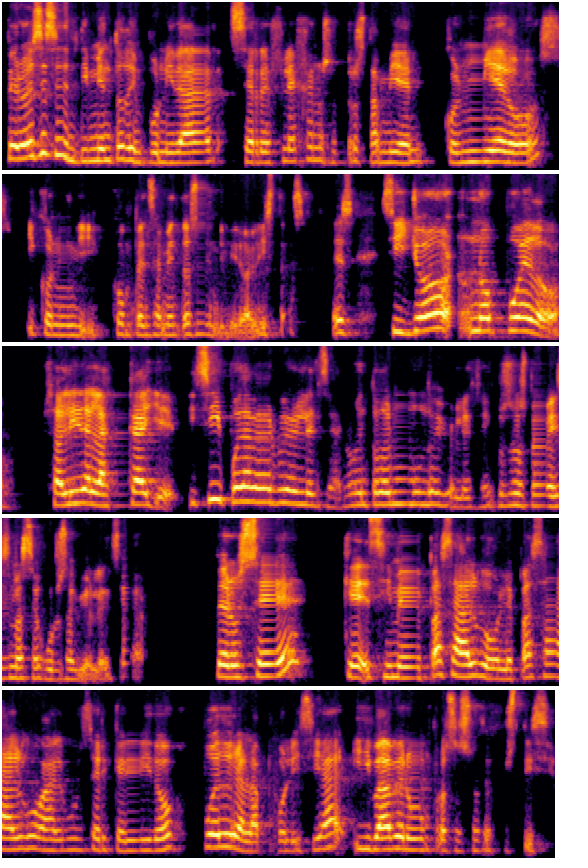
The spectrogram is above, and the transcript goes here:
Pero ese sentimiento de impunidad se refleja en nosotros también con miedos y con, con pensamientos individualistas. Es, si yo no puedo salir a la calle, y sí, puede haber violencia, ¿no? En todo el mundo hay violencia, incluso en los países más seguros hay violencia, pero sé que si me pasa algo o le pasa algo a algún ser querido, puedo ir a la policía y va a haber un proceso de justicia,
